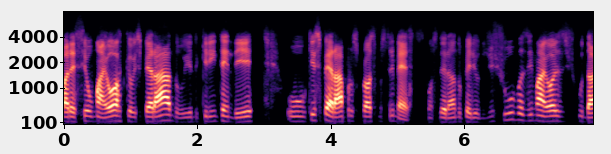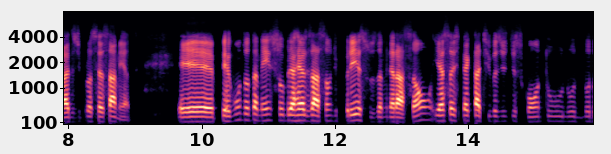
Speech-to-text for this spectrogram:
pareceu maior do que o esperado e ele queria entender o que esperar para os próximos trimestres, considerando o período de chuvas e maiores dificuldades de processamento. É, perguntam também sobre a realização de preços da mineração e essas expectativas de desconto no, no,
